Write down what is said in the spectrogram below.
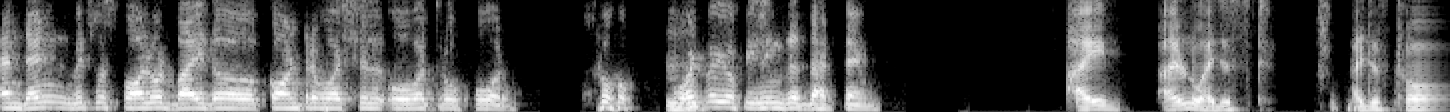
and then which was followed by the controversial overthrow four. So, mm-hmm. what were your feelings at that time? I I don't know. I just I just thought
